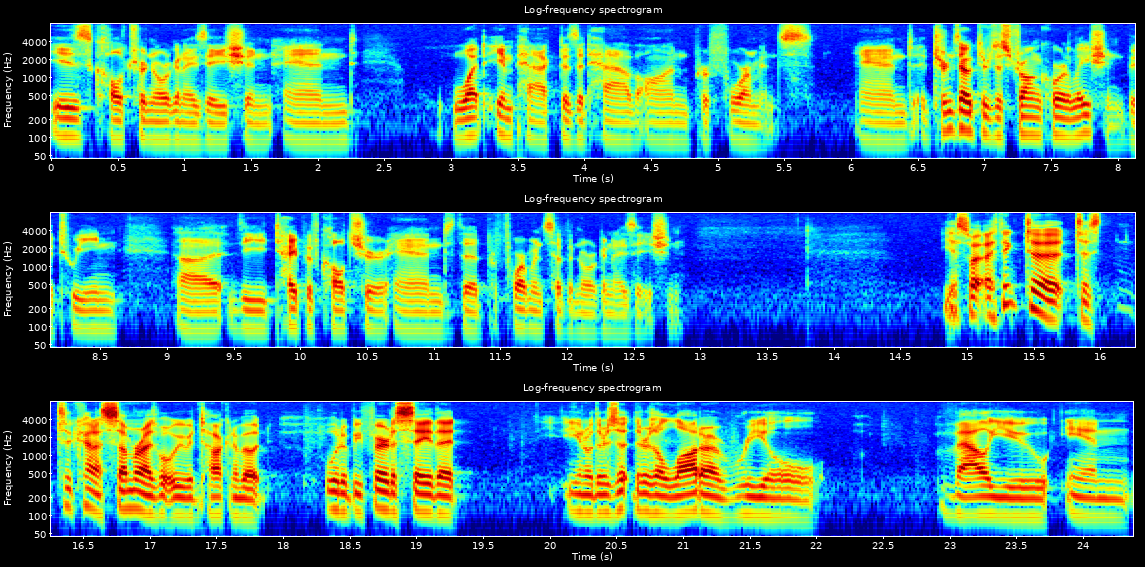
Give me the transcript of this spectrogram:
is culture and organization and what impact does it have on performance? And it turns out there's a strong correlation between uh, the type of culture and the performance of an organization. Yeah, so I think to to to kind of summarize what we've been talking about, would it be fair to say that you know there's a, there's a lot of real value in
